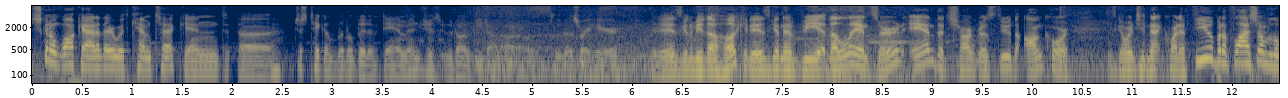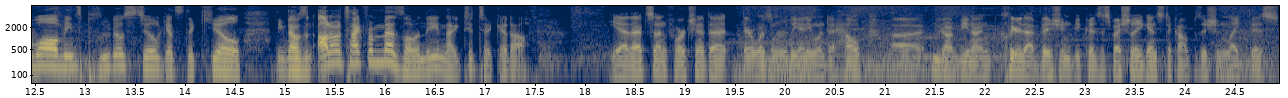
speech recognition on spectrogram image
just gonna walk out of there with Chemtech and uh, just take a little bit of damage as Udon beat on. Uh oh, Pluto's right here. It is going to be the hook. It is going to be the lantern, and the charm goes through. The encore is going to net quite a few, but a flash over the wall means Pluto still gets the kill. I think that was an auto attack from Meslo, and the Ignite to tick it off. Yeah, that's unfortunate that there wasn't really anyone to help uh, Udon Beanon clear that vision because, especially against a composition like this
